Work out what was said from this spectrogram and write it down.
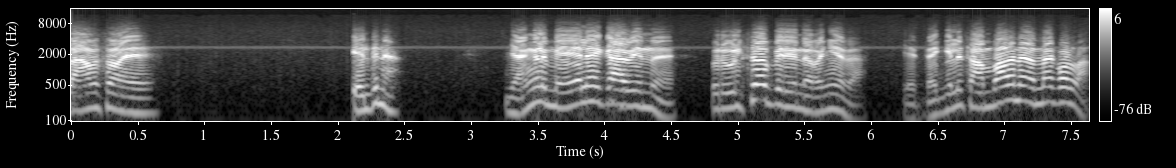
താമസമായേ? എന്തിനാ? ഞങ്ങൾ മേലേക്കാവിന്ന് ഒരു ഉത്സവ പിരിവിന് ഇറങ്ങിയതാ. എന്തെങ്കിലും സംഭാവന എന്നാ കൊള്ളാം.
